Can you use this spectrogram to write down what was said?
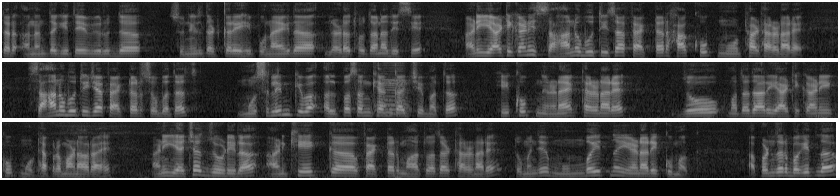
तर अनंत गीते विरुद्ध सुनील तटकरे ही पुन्हा एकदा लढत होताना दिसते. आणि या ठिकाणी सहानुभूतीचा फॅक्टर हा खूप मोठा ठरणार आहे. सहानुभूतीच्या फॅक्टरसोबतच मुस्लिम किंवा अल्पसंख्याकांची मतं ही खूप निर्णायक ठरणार आहेत. जो मतदार या ठिकाणी खूप मोठ्या प्रमाणावर आहे. आणि याच्याच जोडीला आणखी एक फॅक्टर महत्त्वाचा ठरणार आहे. तो म्हणजे मुंबईतनं येणारी कुमक. आपण जर बघितलं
